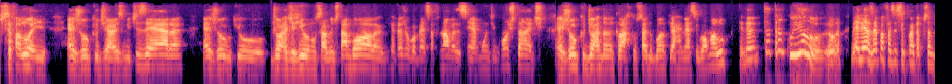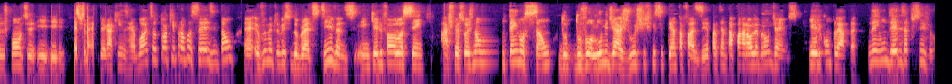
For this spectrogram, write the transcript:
Você falou aí, é jogo que o Jerry Smith zera, é jogo que o George Hill não sabe onde está a bola, que até jogou bem essa final, mas assim, é muito inconstante. É jogo que o Jordan Clarkson sai do banco e arremessa igual maluco, entendeu? Tá tranquilo. Eu, beleza, é para fazer 50% dos pontos e, e, pegar 15 rebotes, eu tô aqui para vocês. Então, é, eu vi uma entrevista do Brad Stevens em que ele falou assim: as pessoas não têm noção do, do volume de ajustes que se tenta fazer para tentar parar o LeBron James. E ele completa: nenhum deles é possível.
